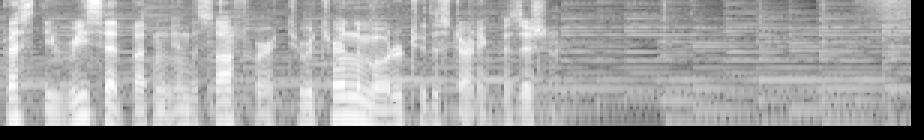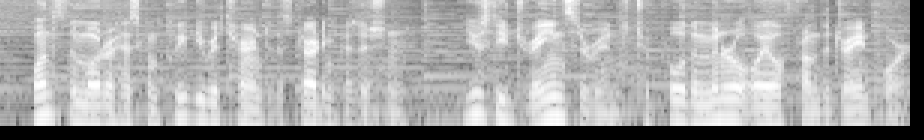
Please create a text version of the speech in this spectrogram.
Press the reset button in the software to return the motor to the starting position. Once the motor has completely returned to the starting position, use the drain syringe to pull the mineral oil from the drain port.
